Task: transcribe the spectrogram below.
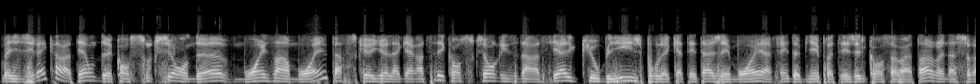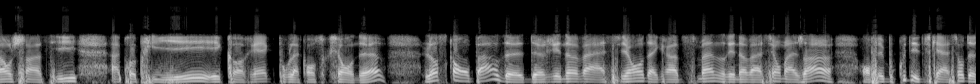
Ben, je dirais qu'en termes de construction neuve, moins en moins, parce qu'il y a la garantie des constructions résidentielles qui oblige pour le 4 étages et moins, afin de bien protéger le consommateur, une assurance chantier appropriée et correcte pour la construction neuve. Lorsqu'on parle de, rénovation, d'agrandissement, de rénovation majeure, on fait beaucoup d'éducation de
